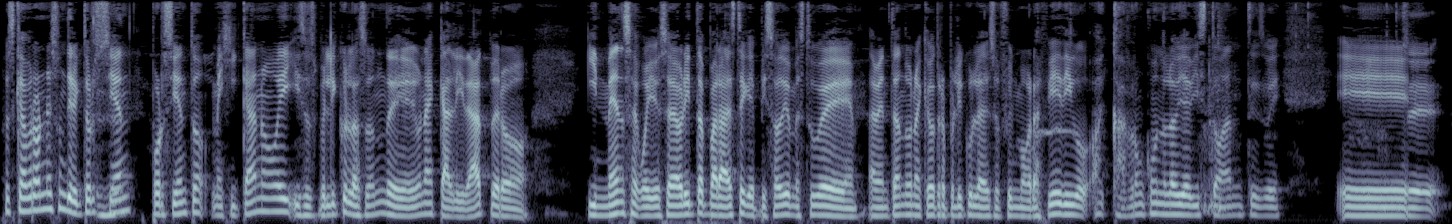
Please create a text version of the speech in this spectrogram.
pues cabrón, es un director Ujú. 100% mexicano, güey, y sus películas son de una calidad, pero inmensa, güey. O sea, ahorita para este episodio me estuve aventando una que otra película de su filmografía y digo, ay, cabrón, ¿cómo no lo había visto antes, güey? Eh, Sí,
